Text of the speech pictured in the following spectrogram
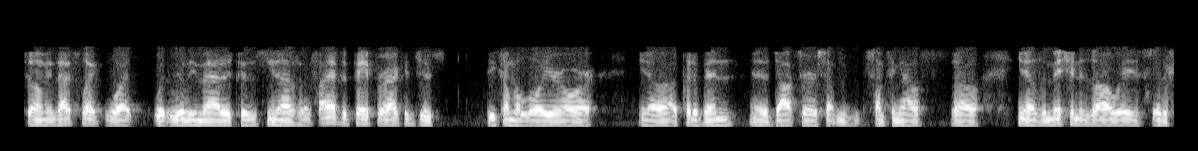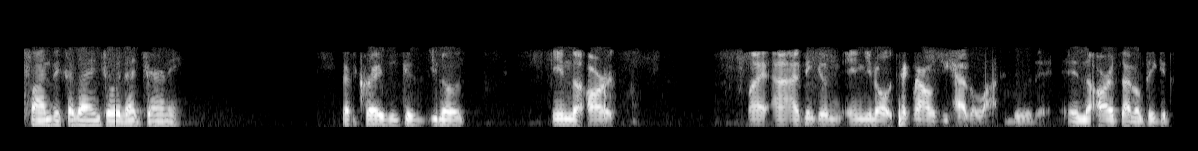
So I mean that's like what what really matters because you know if, if I had the paper I could just become a lawyer or you know I could have been a doctor or something something else. So you know, the mission is always sort of fun because I enjoy that journey. That's crazy because you know, in the arts, I I think in, in you know technology has a lot to do with it. In the arts, I don't think it's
